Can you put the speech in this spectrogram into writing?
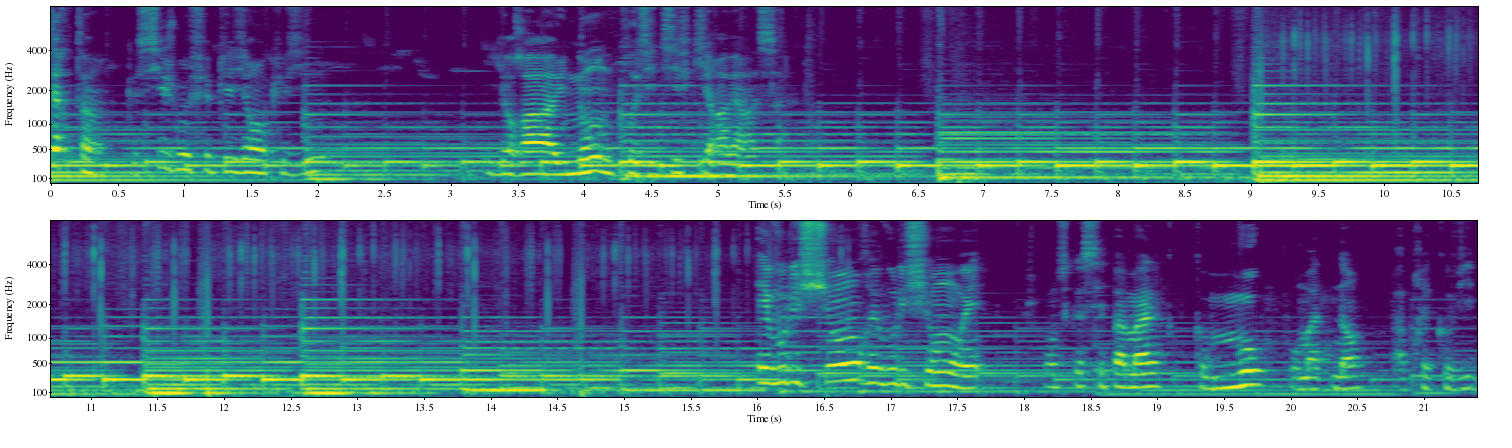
certain que si je me fais plaisir en cuisine, il y aura une onde positive qui ira vers la salle. Évolution, révolution, oui. Je pense que c'est pas mal comme mot pour maintenant, après Covid.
